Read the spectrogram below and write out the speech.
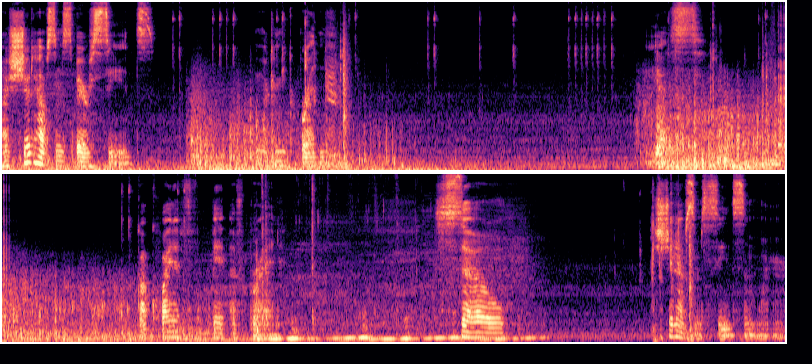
I should have some spare seeds. Ooh, I can make bread now. Yes. Got quite a bit of bread. So, should have some seeds somewhere.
